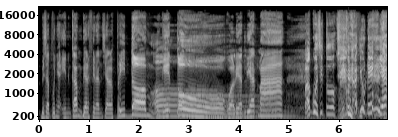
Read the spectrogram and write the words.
bisa punya income biar financial freedom Oh. begitu gua lihat-lihat mah Bagus itu. Ikut aja udah ya.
